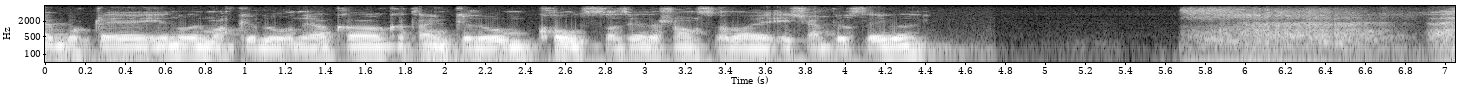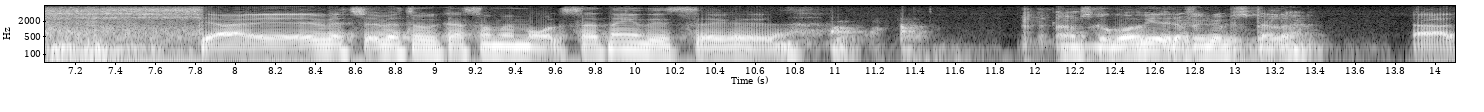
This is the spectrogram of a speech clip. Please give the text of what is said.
eh, borte i, Nord-Makedonia. Hva, hva tenker du om Kolstad sine sjanser da i Champions League? Ja, jeg vet, ikke- vet dere hva som er målsetningen deres? De skal gå videre for gruppespillet. Ja,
